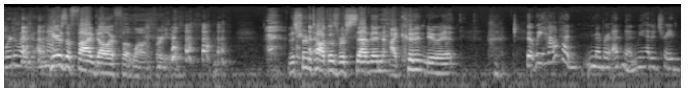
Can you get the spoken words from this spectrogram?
Where do I? go? I'm not. Here's a five dollar foot long for you. The shrimp tacos were seven. I couldn't do it. But we have had, remember Edmund, we had a trade,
